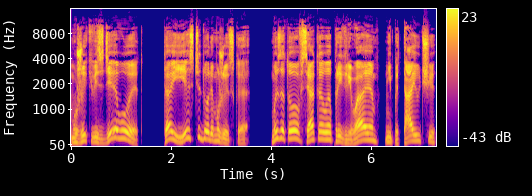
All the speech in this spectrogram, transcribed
Мужик везде воет. Да и есть и доля мужицкая. Мы зато всякого пригреваем, не пытаючи.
